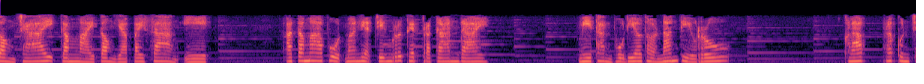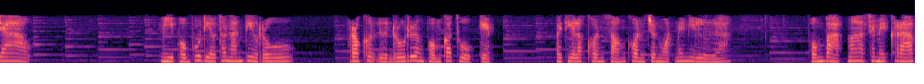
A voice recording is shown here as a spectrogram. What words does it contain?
ต้องใช้ กรรมใหม่ต้องอย่าไปสร้างอีกอาตมาพูดมาเนี่ยจริงหรือเท็จประการใด มีท่านผู้เดียวเท่านั้นที่รู้ ครับ พระคุณเจ้า มีผมผู้เดียวเท่านั้นที่รู้ เพราะคนอื่นรู้เรื่องผมก็ถูกเก็บ ไปทีละคนสองคนจนหมดไม่มีเหลือ ผมบาปมากใช่ไหมครับ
